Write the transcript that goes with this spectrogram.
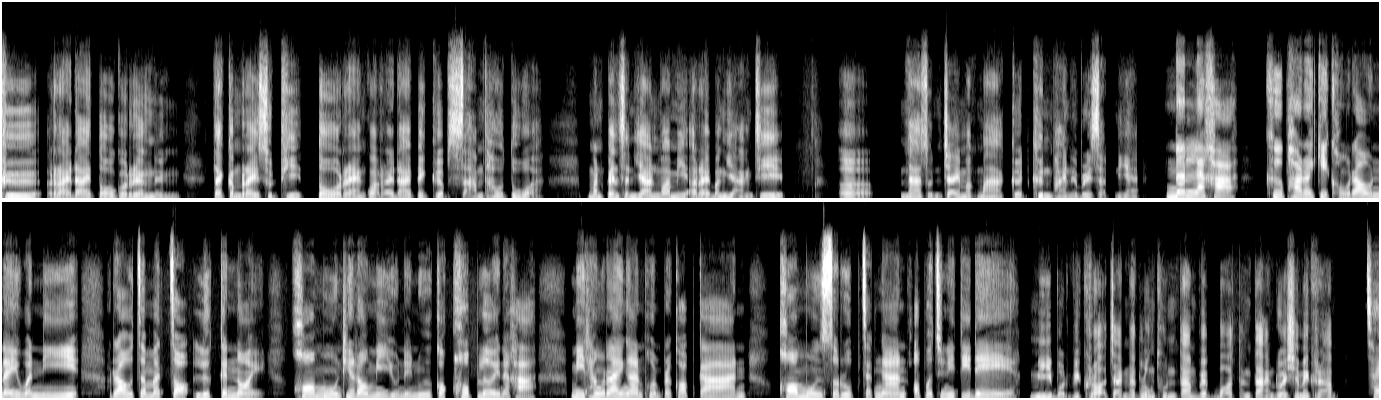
คือรายได้โตก็เรื่องหนึ่ง แต่กำไรสุทธิโตแรงกว่ารายได้ไปเกือบ 3 เท่าตัว มันเป็นสัญญาณว่ามีอะไรบางอย่างที่เอ่อน่าสนใจมากๆเกิดขึ้นภายในบริษัทเนี้ยนั่นแหละค่ะ คือภารกิจของเราในวันนี้ เราจะมาเจาะลึกกันหน่อย ข้อมูลที่เรามีอยู่ในมือก็ครบเลยนะคะ มีทั้งรายงานผลประกอบการ ข้อมูลสรุปจากงาน Opportunity Day มีบทวิเคราะห์จากนักลงทุนตามเว็บบอร์ดต่างๆ ด้วยใช่ไหมครับ ใช่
